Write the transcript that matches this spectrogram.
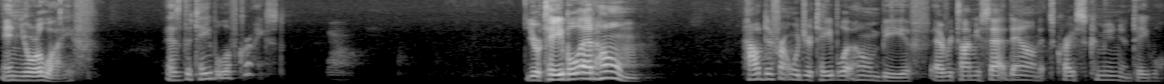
in your life as the table of Christ? Your table at home. How different would your table at home be if every time you sat down, it's Christ's communion table?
